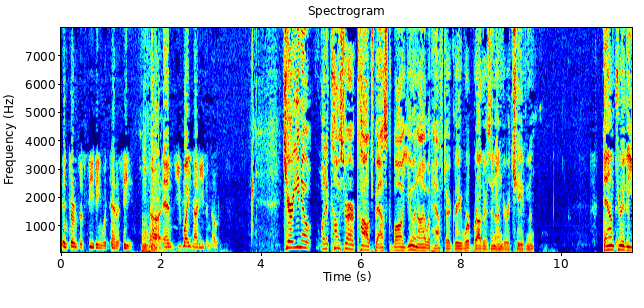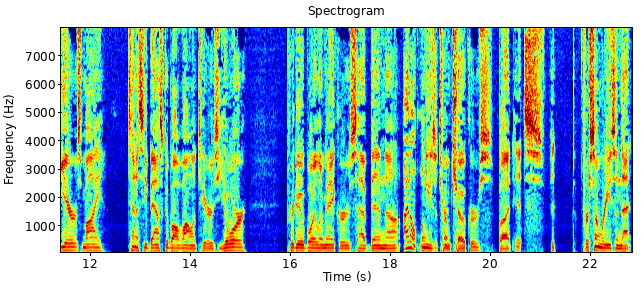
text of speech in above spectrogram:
in terms of seeding with Tennessee, uh, and you might not even notice. Jerry, you know, when it comes to our college basketball, you and I would have to agree we're brothers in underachievement. Down through the years, my Tennessee basketball volunteers, your Purdue Boilermakers have been, uh, I don't want to use the term chokers, but it's, it, for some reason that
